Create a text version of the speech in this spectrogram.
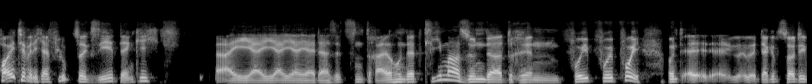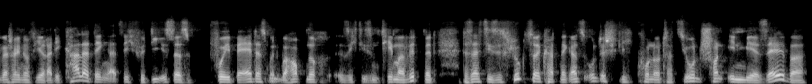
Heute, wenn ich ein Flugzeug sehe, denke ich, ja, da sitzen 300 Klimasünder drin. Pfui, pfui, pfui. Und äh, äh da gibt es Leute, die wahrscheinlich noch viel radikaler denken als ich. Für die ist das pfui bad, dass man überhaupt noch sich diesem Thema widmet. Das heißt, dieses Flugzeug hat eine ganz unterschiedliche Konnotation schon in mir selber.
